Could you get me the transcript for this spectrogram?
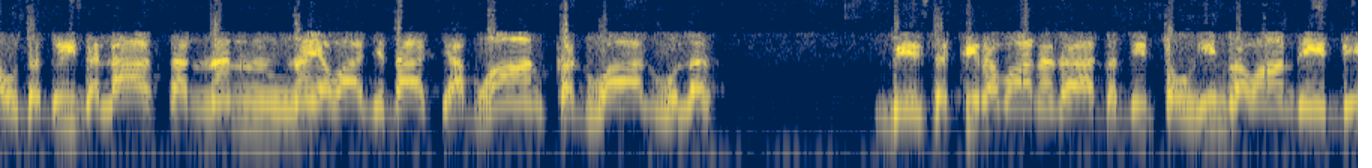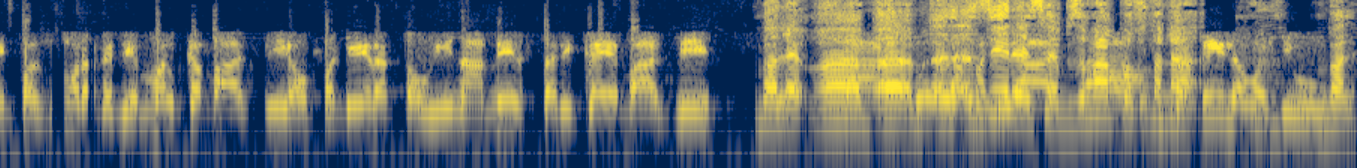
او د دوی د لاس نن نه یوازې دا چې افغان کډوال ولس بې عزتي روانه ده، د دوی توهین روان دی، دوی په زوره د دې ملک باسي او په ډېره توهین آمیز طریقه یې باسي. بله زیره صاحب زما پوښتنه بله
